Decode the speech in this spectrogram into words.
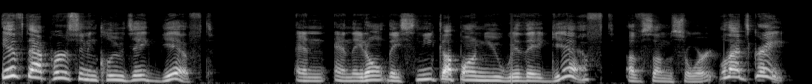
if that person includes a gift and and they don't they sneak up on you with a gift of some sort, well that's great.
